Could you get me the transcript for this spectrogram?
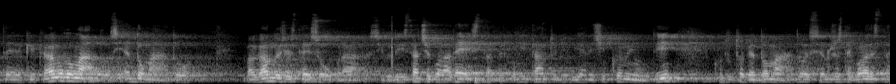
perché il cavallo domato si sì, è domato, ma quando ci stai sopra, devi starci con la testa, perché ogni tanto gli viene 5 minuti con tutto che ha domato, e se non ci stai con la testa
